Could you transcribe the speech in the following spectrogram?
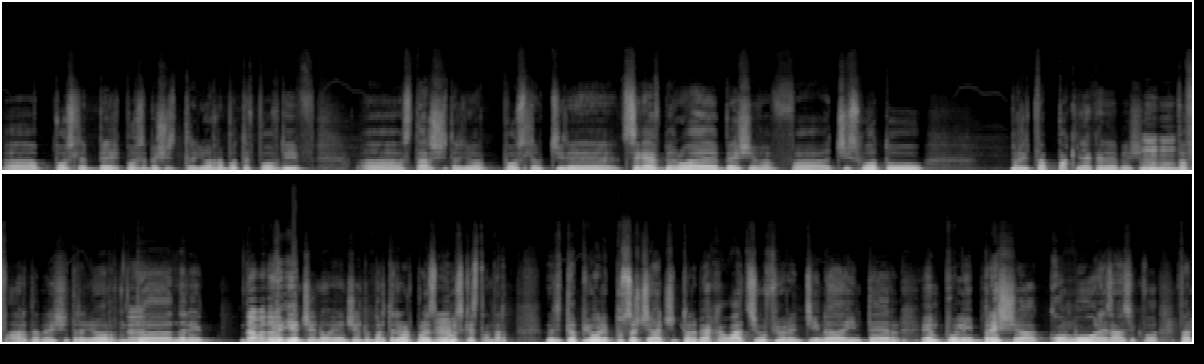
а, после, беше, после беше треньор на Ботев Пловдив, а, старши треньор, после отиде, сега е в Берое, беше в а, числото, преди това пак някъде беше, Мгм. в Арда беше треньор, Да. да. нали, Да, бе, да. Иначе, но, иначе е добър треньор, поне за Е. българския стандарт. Нали, та Пиоли по същия начин. То не бяха Лацио, Фиорентина, Интер, Емполи, Бреша, Комо, не знам си какво. Това,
